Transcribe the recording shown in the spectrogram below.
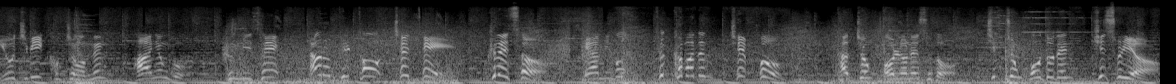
UGB 걱정 없는 반영구 극미세 나노 필터 채택 그래서 대한민국 특허받은 제품. 각종 언론에서도 집중 보도된 기술력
